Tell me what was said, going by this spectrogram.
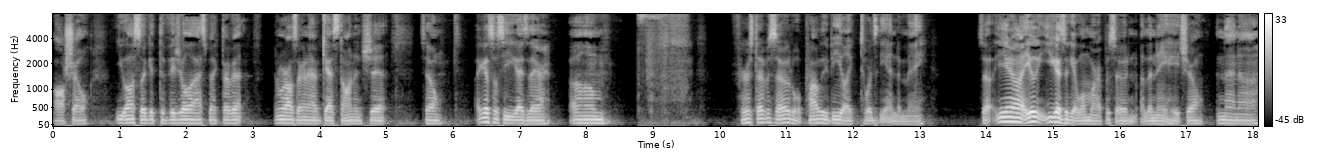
also you also get the visual aspect of it, and we're also going to have guests on and shit. So I guess I'll see you guys there. Um, first episode will probably be like towards the end of May. So you know you you guys will get one more episode of the Nate Hate Show, and then uh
